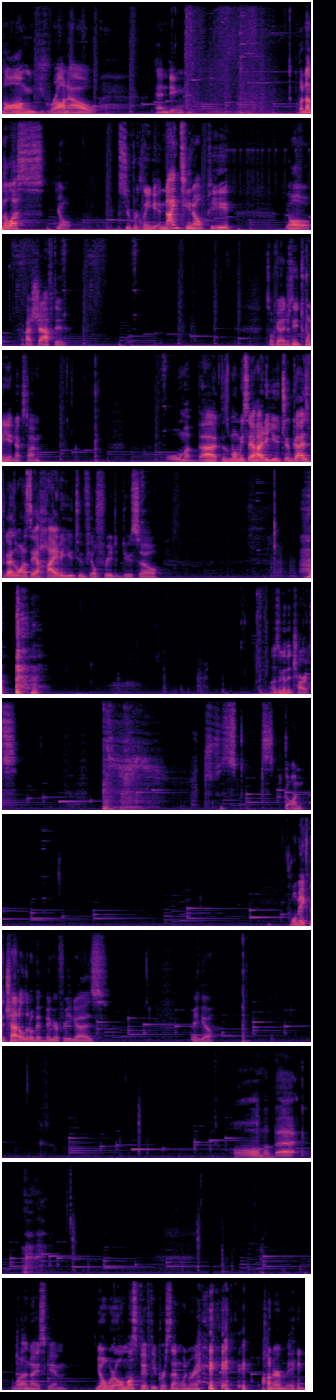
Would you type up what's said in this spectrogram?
Long, drawn out ending. But nonetheless, yo, super clean game. 19 LP. Yo, I got shafted. It's okay, I just need 28 next time. Oh, my back. This is when we say hi to YouTube. Guys, if you guys want to say hi to YouTube, feel free to do so. Let's look at the charts. It's just it's gone. We'll make the chat a little bit bigger for you guys. There you go. Oh, my back. What a nice game. Yo, we're almost 50% win rate on our main.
